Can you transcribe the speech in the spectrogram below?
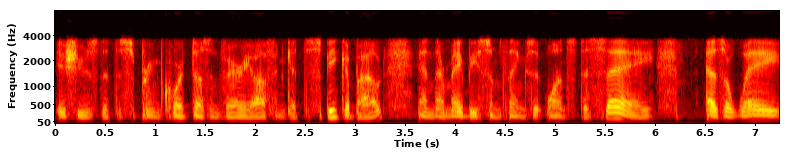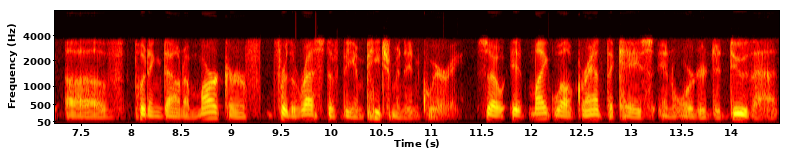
issues that the Supreme Court doesn't very often get to speak about, and there may be some things it wants to say as a way of putting down a marker for the rest of the impeachment inquiry. So it might well grant the case in order to do that.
